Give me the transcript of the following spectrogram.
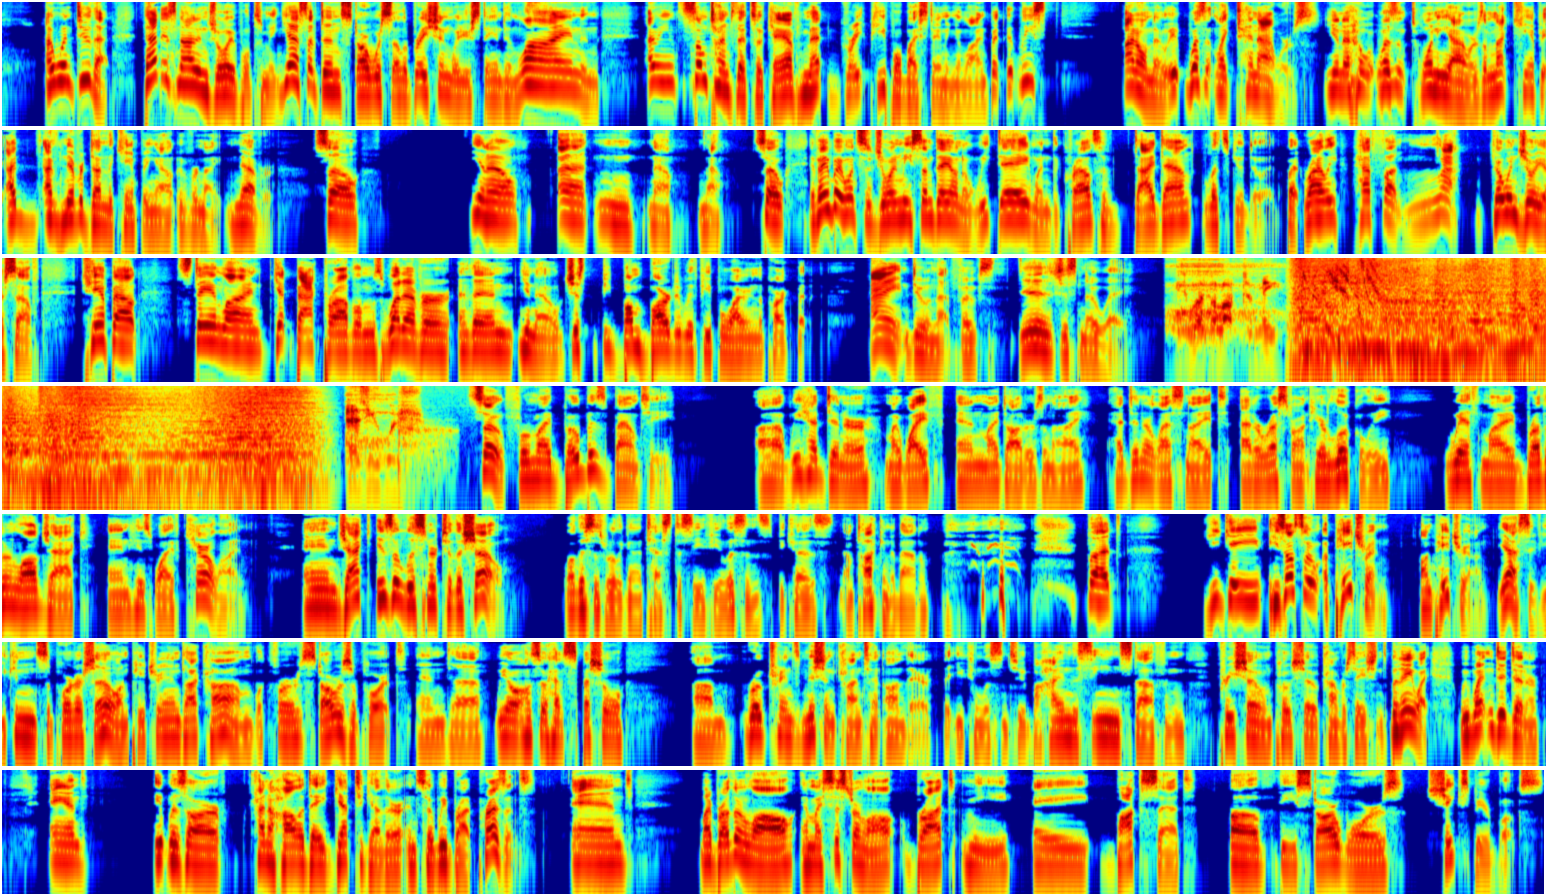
I wouldn't do that. That is not enjoyable to me. Yes, I've done Star Wars Celebration where you stand in line. And I mean, sometimes that's okay. I've met great people by standing in line, but at least I don't know. It wasn't like 10 hours, you know, it wasn't 20 hours. I'm not camping. I, I've never done the camping out overnight, never. So, you know, uh, mm, no, no. So if anybody wants to join me someday on a weekday when the crowds have died down, let's go do it. But Riley, have fun. Mwah. Go enjoy yourself. Camp out, stay in line, get back problems, whatever, and then, you know, just be bombarded with people in the park. But I ain't doing that, folks. There's just no way. He's worth a lot to me. As you wish. So for my Boba's bounty, uh, we had dinner. My wife and my daughters and I had dinner last night at a restaurant here locally with my brother-in-law Jack and his wife Caroline. And Jack is a listener to the show. Well, this is really going to test to see if he listens because I'm talking about him. but he gave he's also a patron on Patreon. Yes, if you can support our show on patreon.com, look for Star Wars Report. And uh, we also have special um, Rogue Transmission content on there that you can listen to, behind the scenes stuff and pre show and post show conversations. But anyway, we went and did dinner, and it was our kind of holiday get together. And so we brought presents. And my brother in law and my sister in law brought me a box set of the Star Wars Shakespeare books,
